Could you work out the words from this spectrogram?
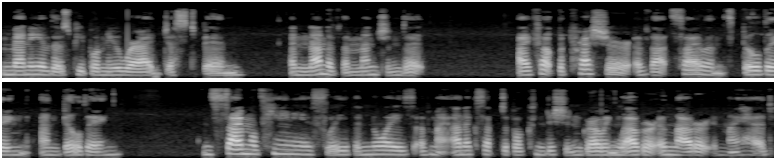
Many of those people knew where I'd just been, and none of them mentioned it. I felt the pressure of that silence building and building, and simultaneously the noise of my unacceptable condition growing louder and louder in my head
